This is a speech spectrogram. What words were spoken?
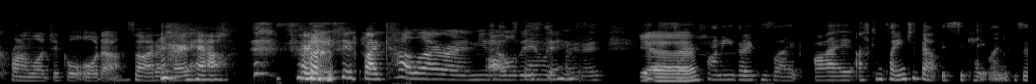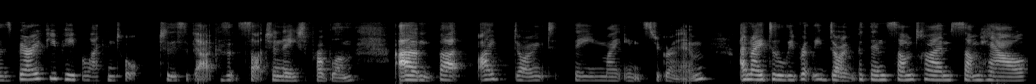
chronological order, so I don't know how cohesive by color and you know all Old these family things. photos. Yeah. It's so funny though, because like I I've complained about this to Caitlin because there's very few people I can talk to this about because it's such a niche problem. Um, but I don't theme my Instagram, and I deliberately don't. But then sometimes somehow.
